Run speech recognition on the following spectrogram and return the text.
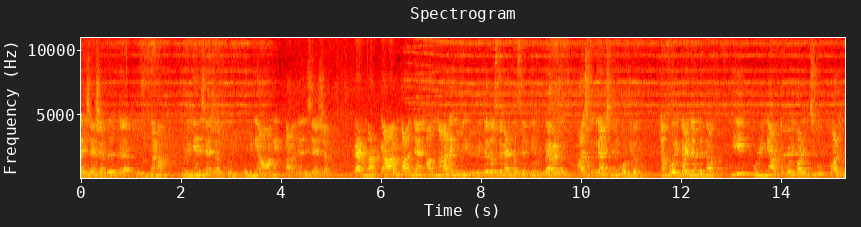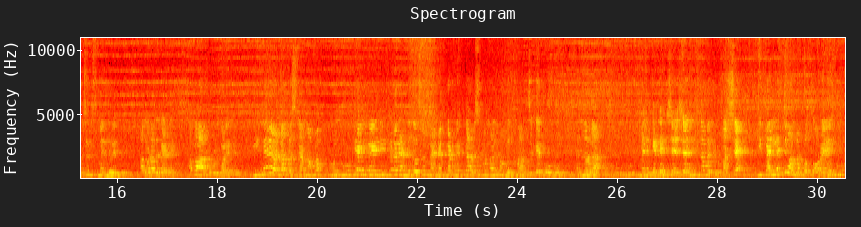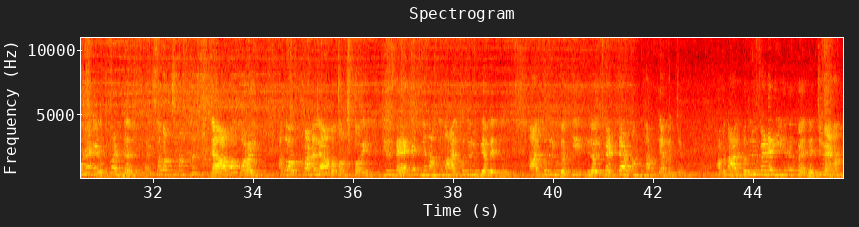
അതിനുശേഷം അത് പുഴുങ്ങണം പുഴുങ്ങിയതിന് ശേഷം പുഴുങ്ങി ആവി കളഞ്ഞതിന് ശേഷം വേണം നടക്കുക ആവി കളഞ്ഞ അന്നാണെങ്കിൽ പിറ്റേ ദിവസം രണ്ട് ദിവസം എനിക്ക് വേറെ ആശുപത്രി ആശുപത്രി കൊണ്ടുവന്നു വന്നു. ഞാൻ പോയി കഴിഞ്ഞാൽ എന്താ ഈ പുഴുങ്ങിയ അറക്കപ്പൊടി വളിച്ചു പോകും വളിച്ചൊരു സ്മെല്ല് വരും. അതോടെ അത് കേടായി. അപ്പോൾ അറക്കപ്പൊടി കളയരുത് ഇങ്ങനെയുള്ള പ്രശ്നം നമ്മൾ മുൻകൂട്ടി അതിന് വേണ്ടിയിട്ടുള്ള രണ്ട് ദിവസം മെനക്കണം എന്താവശ്യം വന്നാലും നമ്മളിത് മറിച്ചിട്ടേ പോകും എന്നുള്ള മെനക്കെട്ടതിന് ശേഷം ഈ പെല്ലറ്റ് വന്നപ്പോൾ കുറേ കൂടെ എളുപ്പമുണ്ട് പൈസ കുറച്ച് നമുക്ക് ലാഭം കുറയും. അത് ഉറപ്പാണ് ലാഭം കുറച്ച് കുറയും. ഈ ഒരു പാക്കറ്റിന് നമുക്ക് നാൽപ്പത് രൂപയാണ് വരുന്നത്. നാൽപ്പത് രൂപയ്ക്ക് ഇതിലൊരു ബെഡാണ് നമുക്ക് നിറയ്ക്കാൻ പറ്റുക. അപ്പോൾ നാൽപ്പത് രൂപയുടെ ഈ ഒരു പെല്ലറ്റ് വേണം.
